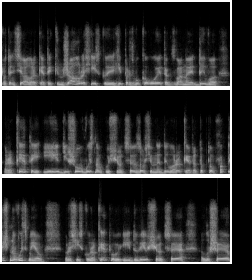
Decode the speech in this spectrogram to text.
потенціал ракети кінжал російської гіперзвукової, так званої диво ракети, і дійшов висновку, що це зовсім не диво ракета. Тобто, фактично висміяв російську ракету і довів, що це лише.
